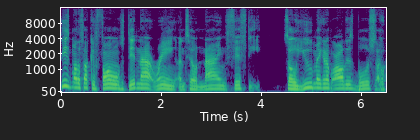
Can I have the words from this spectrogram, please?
These motherfucking phones did not ring until 950. So you making up all this bullshit. Oh,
